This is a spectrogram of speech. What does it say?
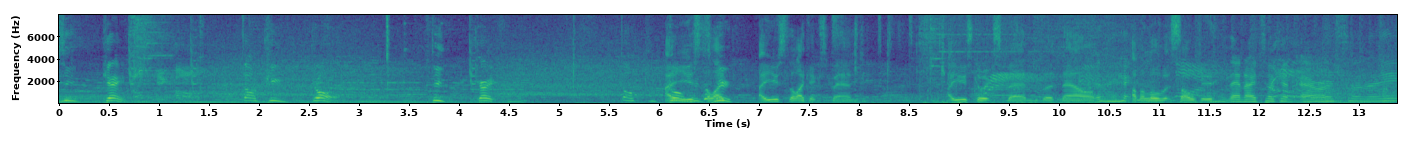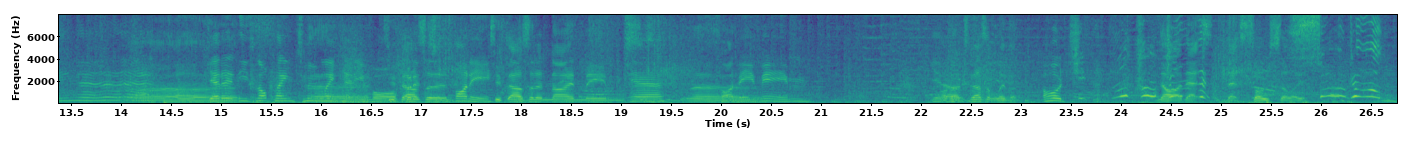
DK. Donkey Kong. DK. Donkey I used to like. I used to like expand. I used to expand, but now I'm a little bit salty. Then I took an arrow to the... Uh, Get it? He's not playing Toon Link uh, anymore, but it's funny. 2009 memes. Yeah, Uh, funny meme. You Oh, know? no, 2011. Oh, gee, look how No, dumb that's that- that's so silly. so dumb.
